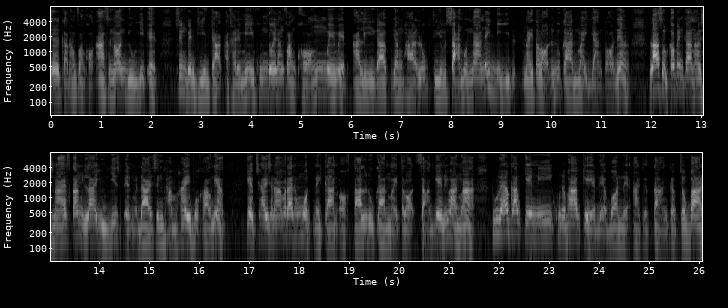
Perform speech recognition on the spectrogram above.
เจอกับทางฝั่งของอาร์เซนอลยู21ซึ่งเป็นทีมจากอะคาเดมีคุมโดยทางฝั่งของเมเมดอาลีครับ ยังพาลูกทีมสารผลงานได้ดีในตลอดฤดูกาลใหม่อย่างต่อเนื่อง ล่าสุดก็เป็นการเอาชนะแอสตันวิลล่ายู21มาได้ ซึ่งทำให้พวกเขาเนี่ย เก็บชัยชนะมาได้ทั้งหมดในการออกสตาร์ทฤดูกาลใหม่ตลอด 3 เกมที่ผ่านมา ดูแล้วครับเกมนี้คุณภาพเกรดเนี่ยบอลเนี่ยอาจจะต่างกับเจ้าบ้าน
